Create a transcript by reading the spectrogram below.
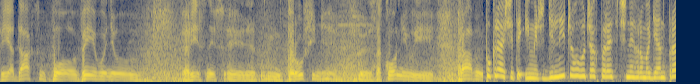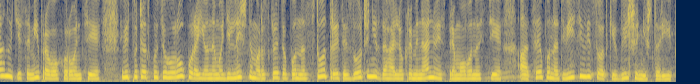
рядах по виявленню різних е, порушень е, законів і правил. Покращити імідж дільничого в очах пересічних громадян прагнуть і самі правоохоронці. Від початку цього року районними дільничними розкрито понад 130 злочинів загальнокримінальної спрямованості, а це понад 8% більше ніж торік.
